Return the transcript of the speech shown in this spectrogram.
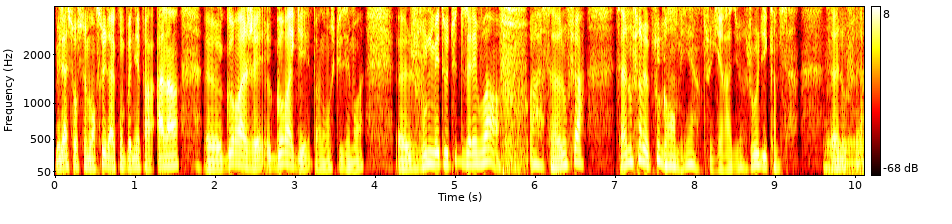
mais là sur ce morceau il est accompagné par Alain euh, Goraguet Goraguet pardon excusez-moi. Je vous le mets tout de suite vous allez voir. Ah, ça va nous faire ça va le plus grand bien Tsugi Radio. Je vous le dis comme ça ça va nous faire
